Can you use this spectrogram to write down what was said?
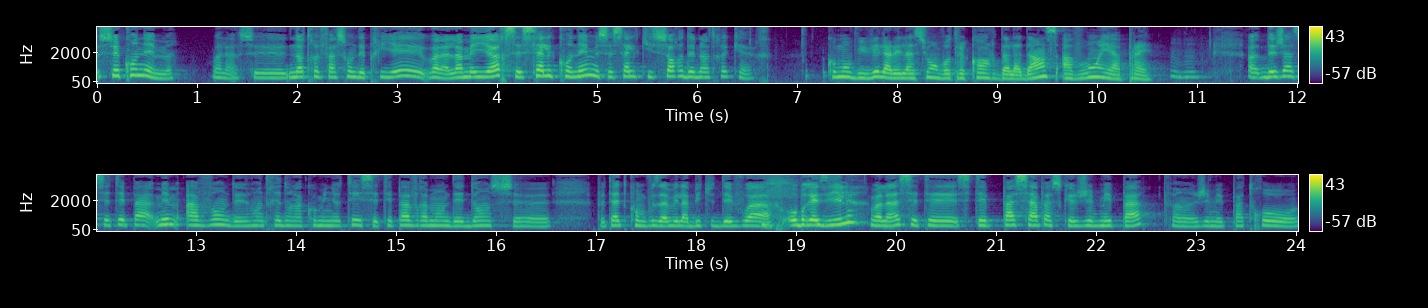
ce qu'on aime. Voilà, c'est notre façon de prier. Voilà, la meilleure c'est celle qu'on aime, c'est celle qui sort de notre cœur. Comment vivez la relation entre votre corps dans la danse avant et après? Mm-hmm. Ah, déjà, c'était pas même avant de rentrer dans la communauté, c'était pas vraiment des danses. Euh, peut-être comme vous avez l'habitude de voir au Brésil. Voilà, c'était c'était pas ça parce que j'aimais pas. Enfin, j'aimais pas trop.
